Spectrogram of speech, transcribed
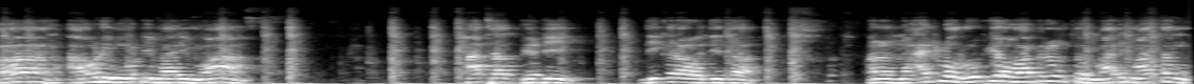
આવડી મોટી મારી માં. હાથ હાથ પેઢી દીકરાઓ દીધા. અને આટલો રૂપિયો વાપર્યો ને તો મારી માતાને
